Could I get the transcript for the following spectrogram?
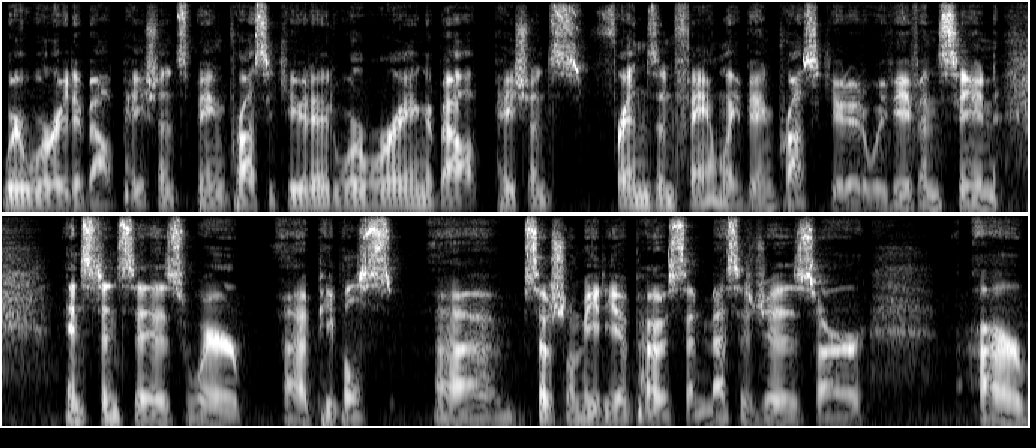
We're worried about patients being prosecuted. We're worrying about patients' friends and family being prosecuted. We've even seen instances where uh, people's uh, social media posts and messages are are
